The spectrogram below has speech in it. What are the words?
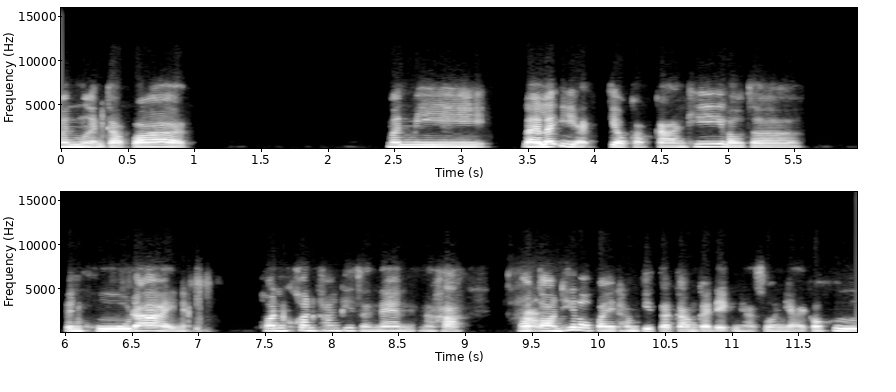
มันเหมือนกับว่า มันมีรายละเอียดเกี่ยวกับการที่เราจะเป็นครูได้เนี่ยค่อนค่อนข้างที่จะแน่นนะคะพอครับตอนที่เราไปทำกิจกรรมกับเด็กเนี่ย ส่วนใหญ่ก็คือ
